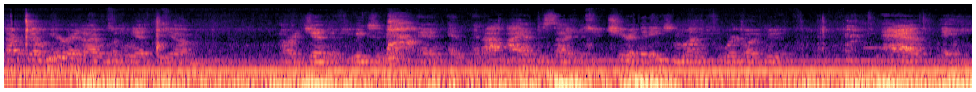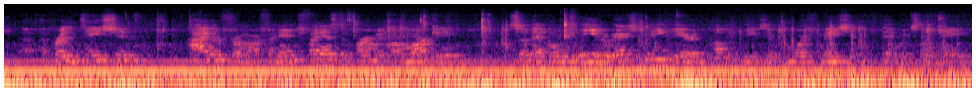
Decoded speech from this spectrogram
Dr. Almira and I were looking at the, um, our agenda a few weeks ago, and, and, and I, I have decided as your chair that each month we're going to have a, a presentation either from our finance, finance department or marketing, so that when we leave, or we actually leave here, and the public leaves here with more information than which they came.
